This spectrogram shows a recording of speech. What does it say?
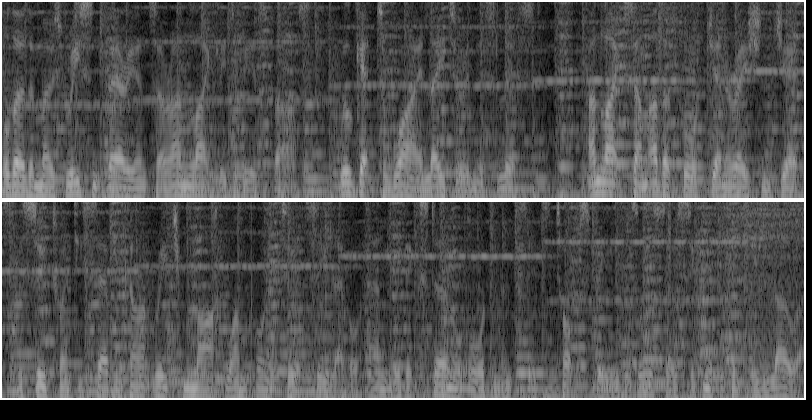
although the most recent variants are unlikely to be as fast. We'll get to why later in this list. Unlike some other fourth-generation jets, the Su-27 can't reach Mach 1.2 at sea level, and with external ordnance, its top speed is also significantly lower.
